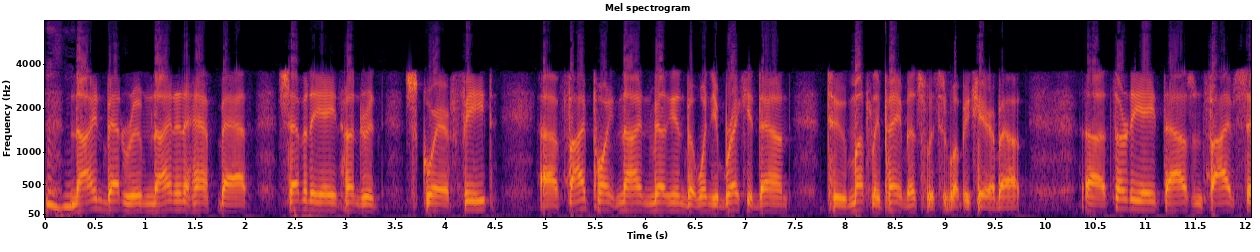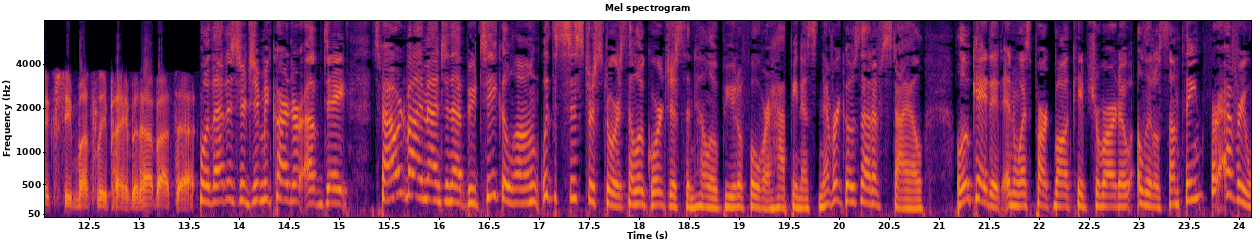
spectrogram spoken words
Mm-hmm. Nine bedroom, nine and a half bath, 7,800 square feet. Uh, 5.9 million, but when you break it down to monthly payments, which is what we care about, uh, thirty-eight thousand five sixty monthly payment. How about that? Well, that is your Jimmy Carter update. It's powered by Imagine That Boutique, along with sister stores Hello Gorgeous and Hello Beautiful, where happiness never goes out of style. Located in West Park Mall, Cape Girardeau, a little something for everyone.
